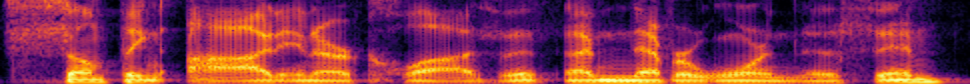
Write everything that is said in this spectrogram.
something odd in our closet. I've never worn this in.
